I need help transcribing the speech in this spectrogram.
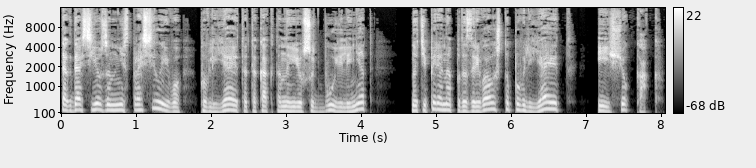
Тогда Сьюзан не спросила его, повлияет это как-то на ее судьбу или нет, но теперь она подозревала, что повлияет, и еще как.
